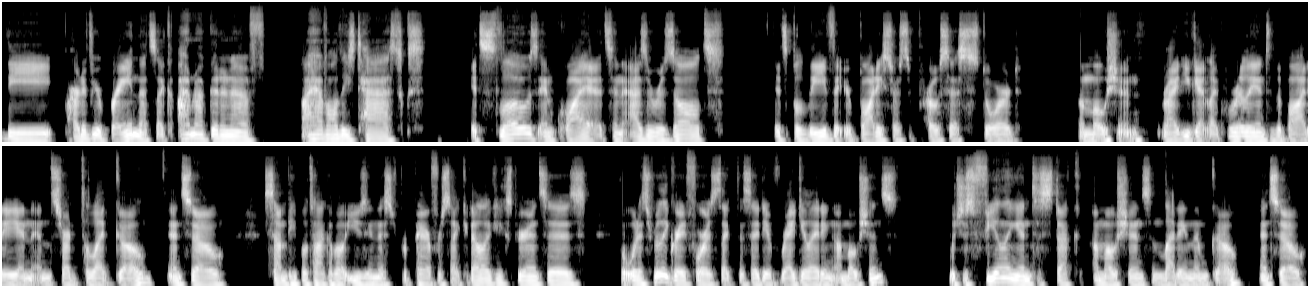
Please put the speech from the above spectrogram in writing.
The part of your brain that's like, I'm not good enough. I have all these tasks. It slows and quiets. And as a result, it's believed that your body starts to process stored emotion, right? You get like really into the body and, and start to let go. And so some people talk about using this to prepare for psychedelic experiences. But what it's really great for is like this idea of regulating emotions, which is feeling into stuck emotions and letting them go. And so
